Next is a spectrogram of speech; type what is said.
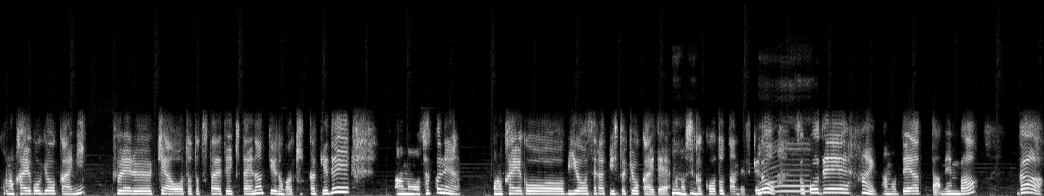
この介護業界に触れるケアをちょっと伝えていきたいなっていうのがきっかけで、あの、昨年、この介護美容セラピスト協会で、あの、資格を取ったんですけど、うんうん、そこで、はい、あの、出会ったメンバーが、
